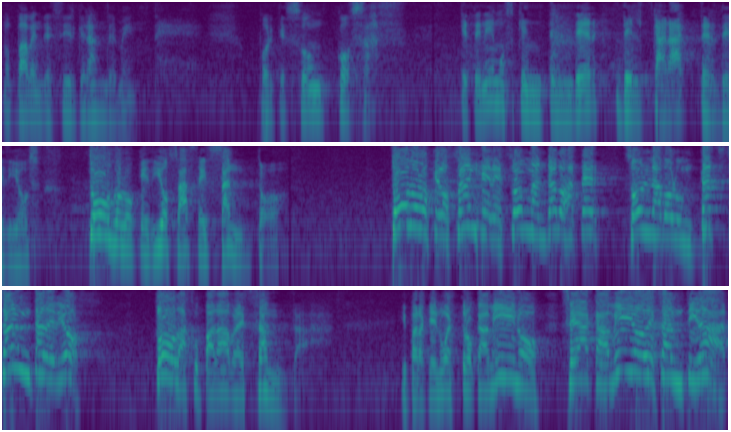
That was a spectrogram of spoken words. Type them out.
nos va a bendecir grandemente. Porque son cosas que tenemos que entender del carácter de Dios. Todo lo que Dios hace es santo. Todo lo que los ángeles son mandados a hacer son la voluntad santa de Dios. Toda su palabra es santa. Y para que nuestro camino sea camino de santidad,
